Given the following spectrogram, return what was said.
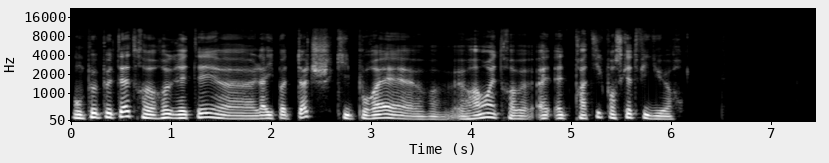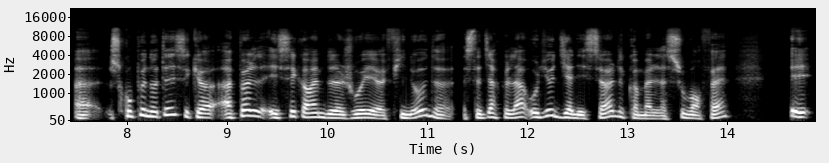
on peut peut-être regretter l'iPod Touch qui pourrait vraiment être, être pratique pour ce cas de figure. Ce qu'on peut noter, c'est que Apple essaie quand même de la jouer finaude, c'est-à-dire que là, au lieu d'y aller seul, comme elle l'a souvent fait, et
